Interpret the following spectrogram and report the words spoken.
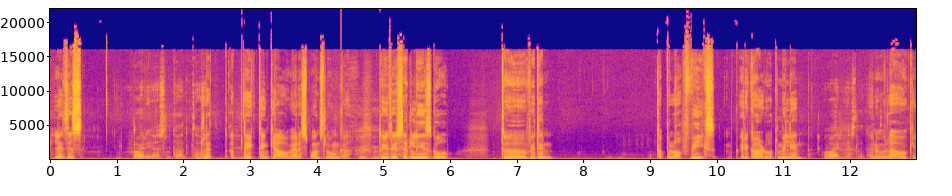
ٹایم پہ میرے پہ بھروسہ کیا تھا تِمو دوٚپُکھ نہ اچھا کام کیا آپ نے لیٹس واریاہ اَصٕل کَتھ اب دیکھتے ہیں کیا ہوگا ریسپانس لوگوں کا تو یُتھُے سُہ رِلیٖز گوٚو تہٕ within couple of weeks record ووت مِلین واریاہ اَصٕل کَتھ मैंने बोला ओके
